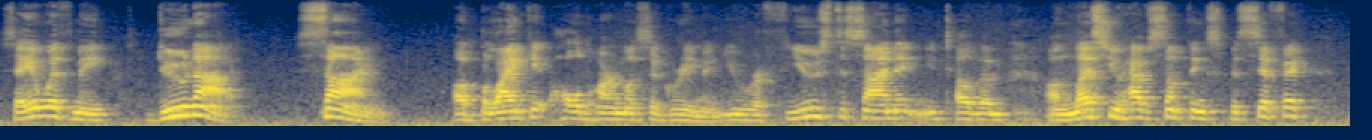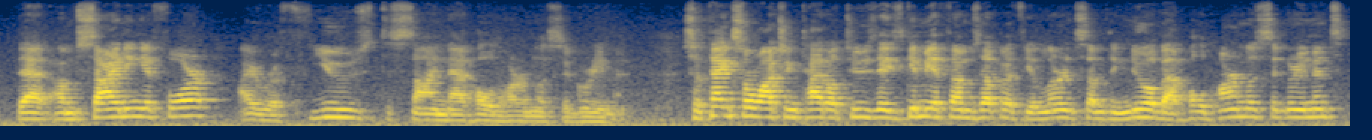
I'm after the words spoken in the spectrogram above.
say it with me, do not sign a blanket hold harmless agreement. You refuse to sign it and you tell them, unless you have something specific that I'm signing it for, I refuse to sign that hold harmless agreement. So thanks for watching Title Tuesdays. Give me a thumbs up if you learned something new about hold harmless agreements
